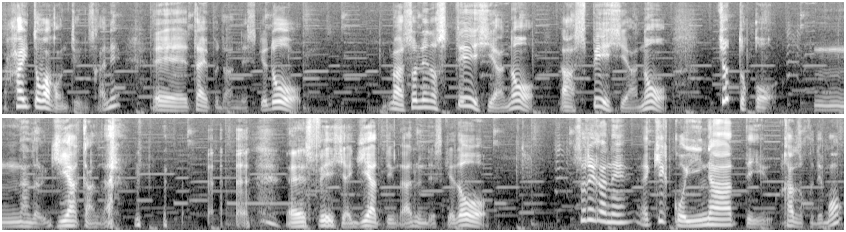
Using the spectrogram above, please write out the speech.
ハイトワゴンっていうんですかね、えー、タイプなんですけどまあそれのステーシアのあスペーシアのちょっとこううんなんだろうギア感がある。スペーシアギアっていうのがあるんですけどそれがね結構いいなっていう家族でも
